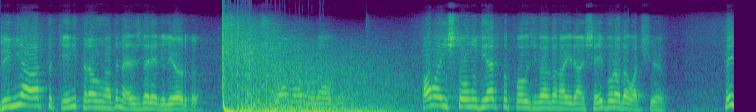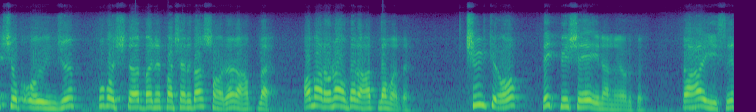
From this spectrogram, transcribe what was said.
Dünya artık yeni kralın adını ezbere biliyordu. Cristiano Ronaldo. Ama işte onu diğer futbolculardan ayıran şey burada başlıyor. Pek çok oyuncu bu başta başarıdan sonra rahatlar. Ama Ronaldo rahatlamadı. Çünkü o tek bir şeye inanıyordu. Daha iyisi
